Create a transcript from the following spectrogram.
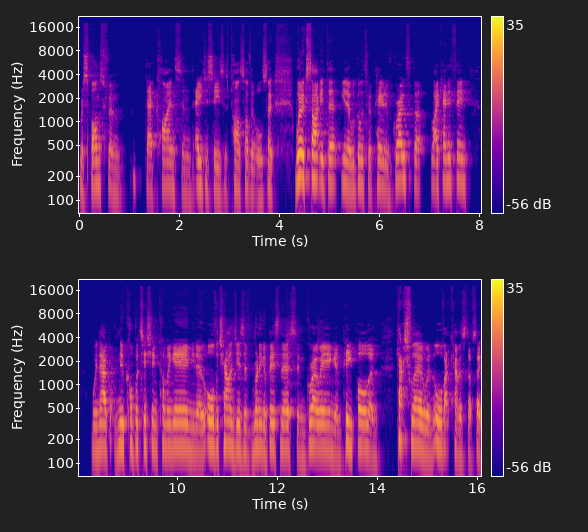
response from their clients and agencies as part of it all. So we're excited that you know we're going through a period of growth, but like anything, we now got new competition coming in. You know, all the challenges of running a business and growing and people and cash flow and all that kind of stuff. So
